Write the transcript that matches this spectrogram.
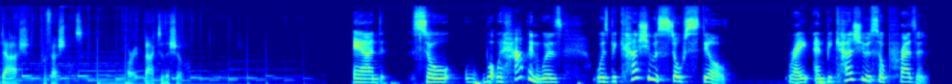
dash professionals. All right, back to the show. And so what would happen was was because she was so still, right? And because she was so present,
